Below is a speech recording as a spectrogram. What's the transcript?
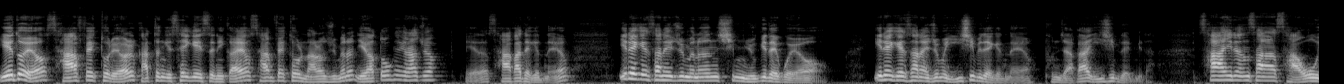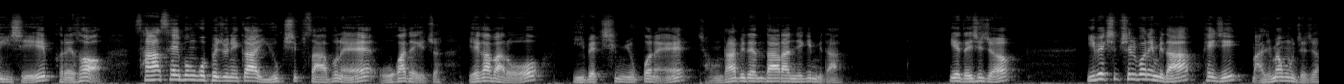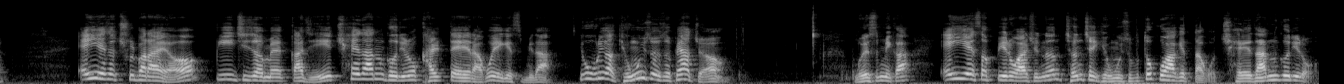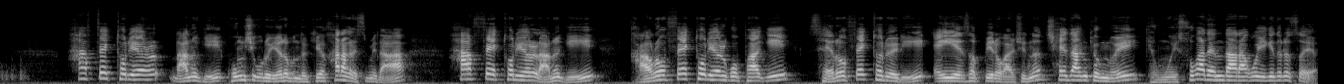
얘도요, 4팩토리얼 같은 게 3개 있으니까요, 3팩토리얼 나눠주면 은 얘가 또 동일하죠? 얘는 4가 되겠네요. 1에 계산해 주면은 16이 되고요. 1에 계산해 주면 20이 되겠네요. 분자가 20이 됩니다. 4, 1은 4, 4, 5, 20. 그래서 4 3번 곱해주니까 64분의 5가 되겠죠. 얘가 바로 216번의 정답이 된다라는 얘기입니다. 이해되시죠? 217번입니다. 페이지 마지막 문제죠. A에서 출발하여 B 지점에까지 최단 거리로 갈 때라고 얘기했습니다. 이거 우리가 경우의 수에서 배웠죠. 뭐였습니까? A에서 B로 갈 수 있는 전체 경우 수부터 구하겠다고 최단 거리로 하 팩토리얼 나누기 공식으로 여러분들 기억하라 그랬습니다. 하 팩토리얼 나누기 가로 팩토리얼 곱하기 세로 팩토리얼이 A에서 B로 갈 수 있는 최단 경로의 경우의 수가 된다라고 얘기 드렸어요.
